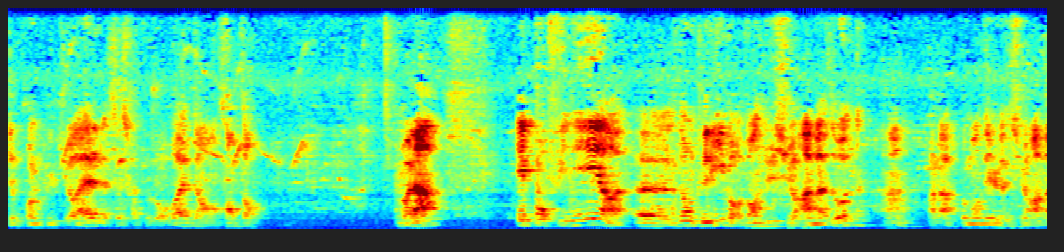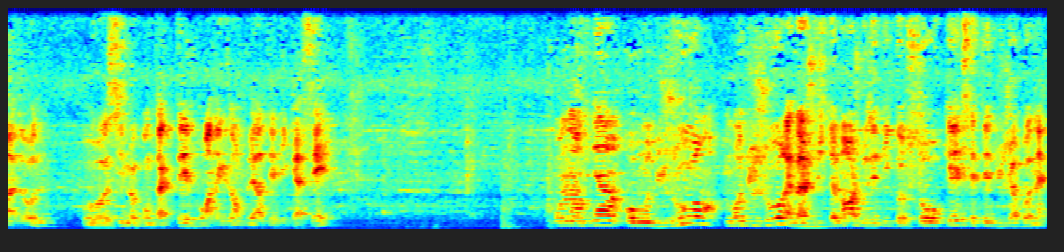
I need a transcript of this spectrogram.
de points culturels, ce sera toujours vrai dans 100 ans. Voilà. Et pour finir, euh, donc livre vendu sur Amazon, hein, voilà, commandez-le sur Amazon. Vous pouvez aussi me contacter pour un exemplaire dédicacé on en vient au mot du jour. Mot du jour, et eh bien justement, je vous ai dit que soke c'était du japonais.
